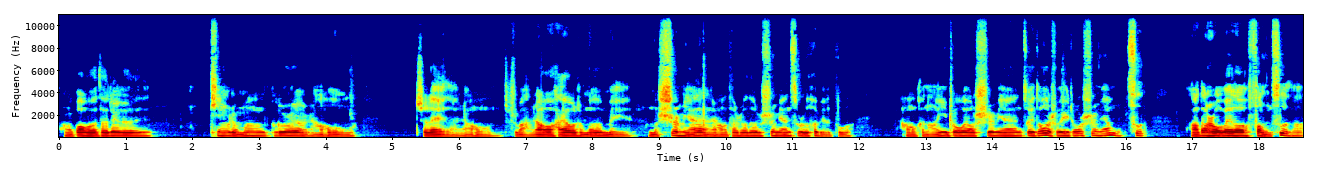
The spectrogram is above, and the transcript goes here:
啊，包括他这个听什么歌，然后之类的，然后是吧？然后还有什么每什么失眠，然后他说他失眠次数特别多，然后可能一周要失眠，最多的时候一周失眠五次。啊，当时我为了讽刺他，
